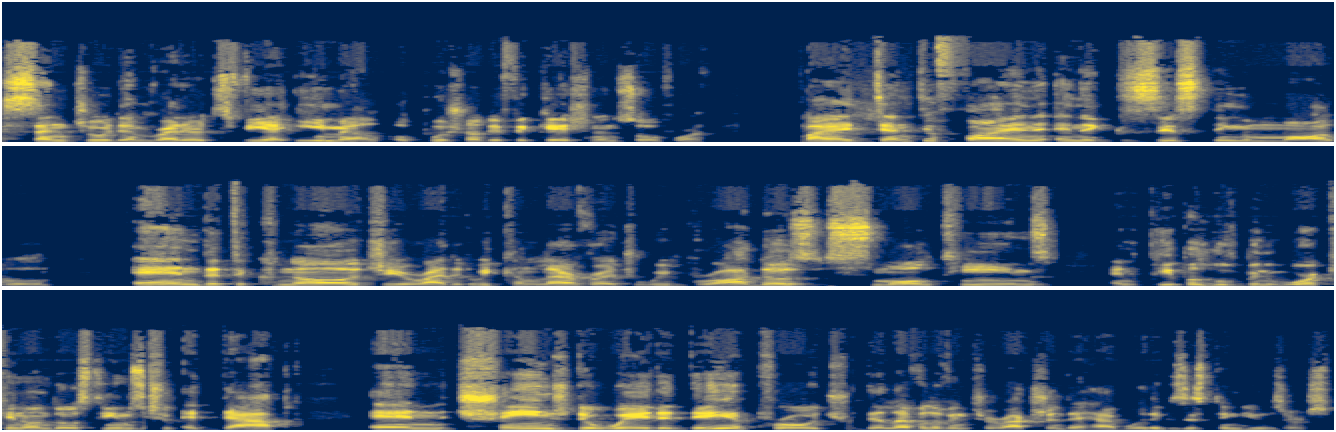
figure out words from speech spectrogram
sent to them, whether it's via email or push notification and so forth. By identifying an existing model and the technology, right, that we can leverage, we brought those small teams and people who've been working on those teams to adapt and change the way that they approach the level of interaction they have with existing users.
